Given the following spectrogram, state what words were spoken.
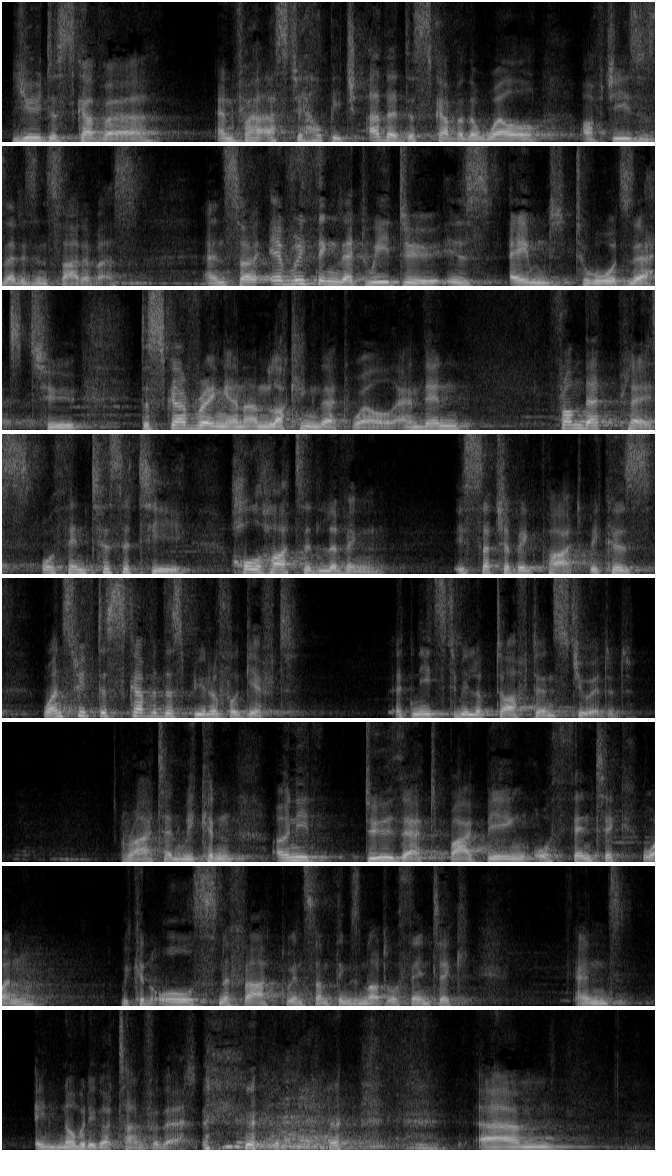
you discover and for us to help each other discover the well of Jesus that is inside of us. And so everything that we do is aimed towards that, to discovering and unlocking that well. And then from that place, authenticity, wholehearted living is such a big part because once we've discovered this beautiful gift, it needs to be looked after and stewarded. Right? And we can only do that by being authentic, one, we can all sniff out when something's not authentic, and ain't nobody got time for that. um,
